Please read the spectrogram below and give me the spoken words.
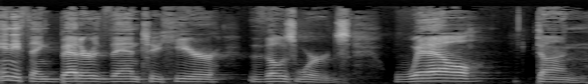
anything better than to hear those words Well done.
